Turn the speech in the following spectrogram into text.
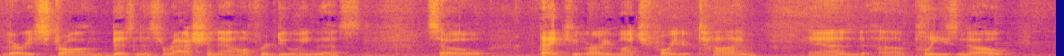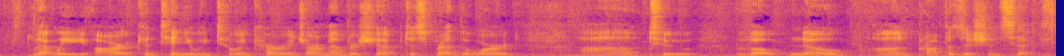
very strong business rationale for doing this. So, thank you very much for your time, and uh, please know that we are continuing to encourage our membership to spread the word. Uh, to vote no on Proposition 6.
